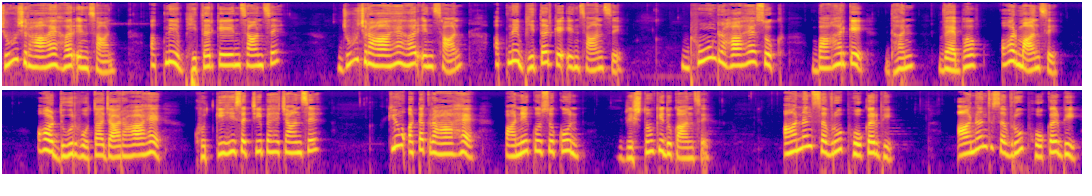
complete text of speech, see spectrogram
जूझ रहा है हर इंसान, अपने भीतर के इंसान से। जूझ रहा है हर इंसान, अपने भीतर के इंसान से। ढूंढ रहा है सुख, बाहर के धन, वैभव और मान से। और दूर होता जा रहा है खुद की ही सच्ची पहचान से। क्यों अटक रहा है पाने को सुकून रिश्तों की दुकान से? आनंद स्वरूप होकर भी आनंद स्वरूप होकर भी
